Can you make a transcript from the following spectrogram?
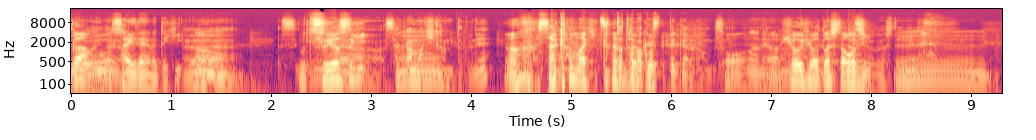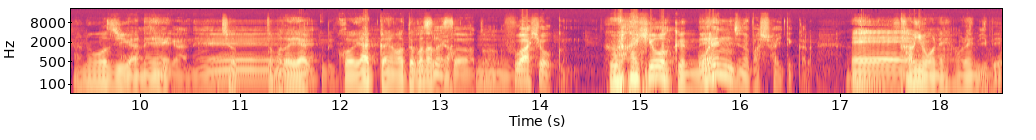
がもう最大の敵。うん。う強すぎ。な坂巻監督ね。うん。坂巻監ずっとタバコ督吸ってっから。そうなのよ。ひょうひょうとしたおじ。ね。うん。あのおじがねがね。ちょっとまたやこう厄介な男なのよ。そうそうあと不破ひょうくん。不破ひょうくんオレねンジの場所入ってっからええ。髪もねオレンジで。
